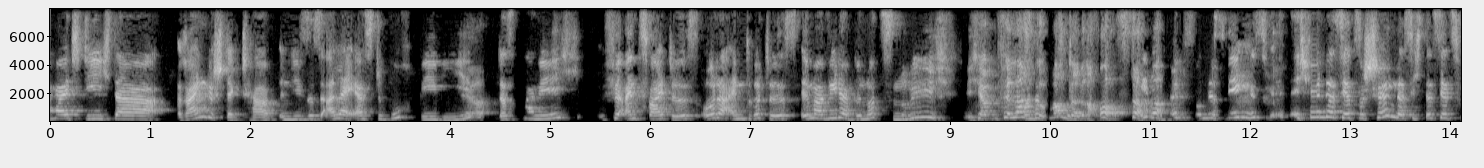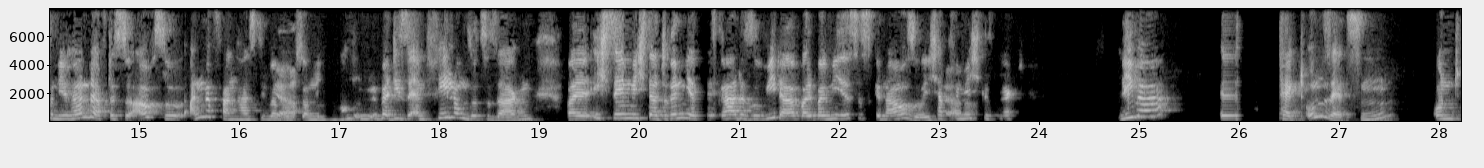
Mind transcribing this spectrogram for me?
Arbeit, die ich da reingesteckt habe in dieses allererste Buch Baby, ja. das kann ich für ein zweites oder ein drittes immer wieder benutzen. So wie ich. Ich habe einen Verlass gemacht daraus. Und deswegen ist, ich finde das jetzt so schön, dass ich das jetzt von dir hören darf, dass du auch so angefangen hast über ja. Books on Demand und über diese Empfehlung sozusagen, weil ich sehe mich da drin jetzt gerade so wieder, weil bei mir ist es genauso. Ich habe ja. für mich gesagt, lieber Effekt umsetzen und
